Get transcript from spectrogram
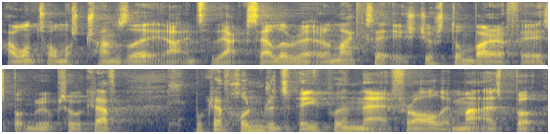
I want to almost translate that into the accelerator. And like I said, it's just done via a Facebook group. So we could have we could have hundreds of people in there for all it matters. But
